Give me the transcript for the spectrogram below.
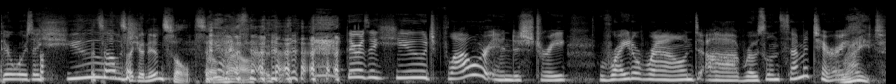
There was a huge. It sounds like an insult somehow. there was a huge flower industry right around uh, Roseland Cemetery. right.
